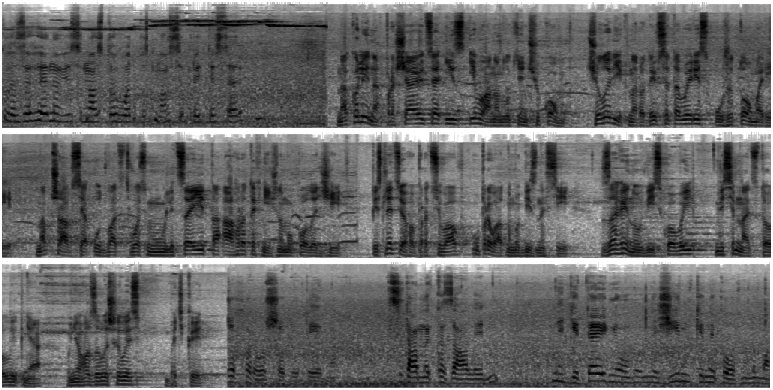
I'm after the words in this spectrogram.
коли загинув, 18-го відпуск мався прийти в серпні. На колінах прощаються із Іваном Лук'янчуком. Чоловік народився та виріс у Житомирі, навчався у 28-му ліцеї та агротехнічному коледжі. Після цього працював у приватному бізнесі. Загинув військовий 18 липня. У нього залишились батьки. Дуже хороша людина. Всегда ми казали, ні дітей в нього, ні жінки, нікого нема.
